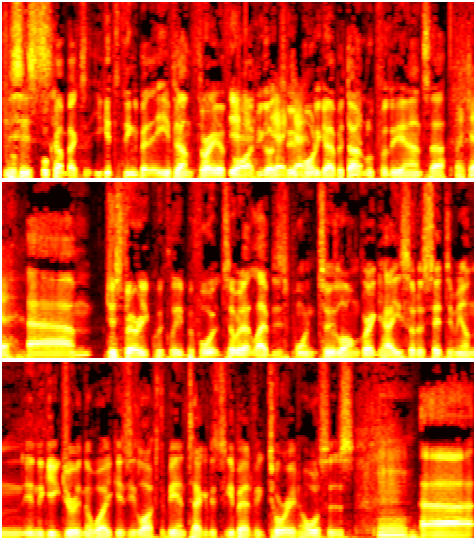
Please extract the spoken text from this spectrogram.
this is. We'll come back to. You get to think about it. You've done three or five. Yeah, You've got yeah, two okay. more to go, but don't yep. look for the answer. Okay. Um, just very quickly before, so we don't labour this point too long. Greg Hayes sort of said to me on in the gig during the week, as he likes to be antagonistic about Victorian horses, mm. uh,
